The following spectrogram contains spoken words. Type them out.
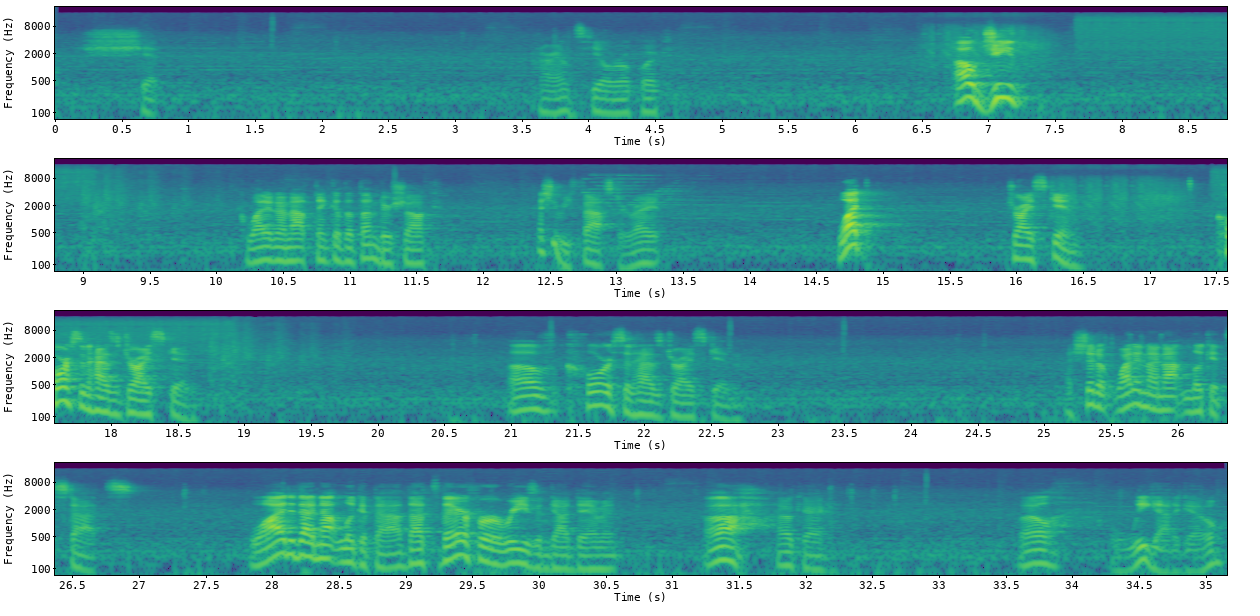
Shit. Alright, let's heal real quick. Oh, jeez. Why did I not think of the Thunder Shock? That should be faster, right? What? Dry skin. Of course it has dry skin. Of course it has dry skin. I should have. Why didn't I not look at stats? Why did I not look at that? That's there for a reason, God damn it. Ah, okay. Well, we gotta go.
